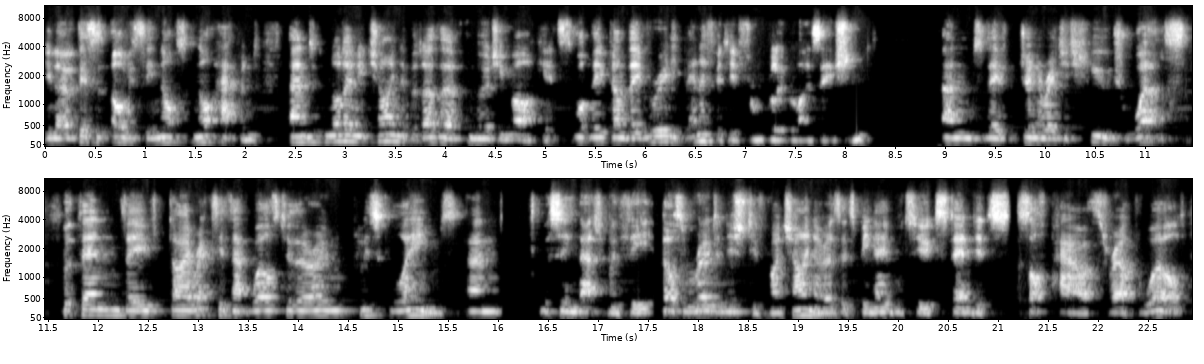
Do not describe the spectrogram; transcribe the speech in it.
You know, this has obviously not not happened. And not only China but other emerging markets, what they've done, they've really benefited from globalization, and they've generated huge wealth. But then they've directed that wealth to their own political aims and we're seeing that with the Belt and Road Initiative by China as it's been able to extend its soft power throughout the world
